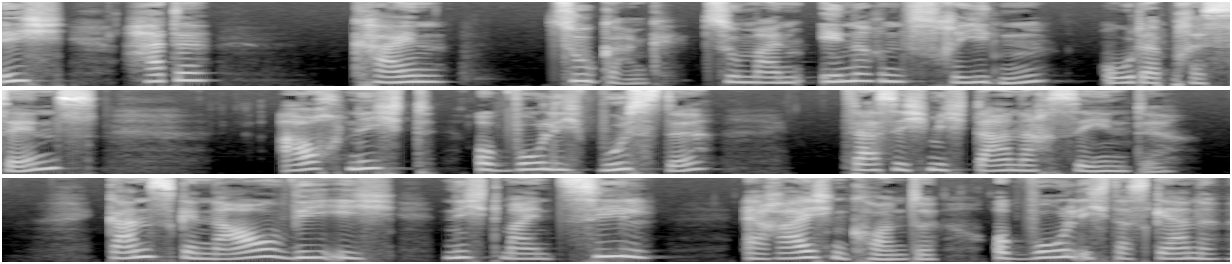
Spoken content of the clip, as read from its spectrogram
Ich hatte keinen Zugang zu meinem inneren Frieden oder Präsenz, auch nicht, obwohl ich wusste, dass ich mich danach sehnte ganz genau, wie ich nicht mein Ziel erreichen konnte, obwohl ich das gerne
